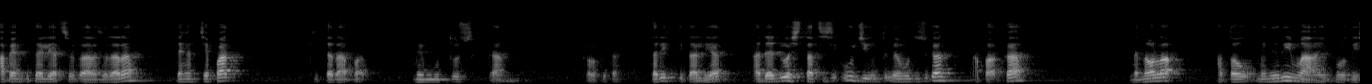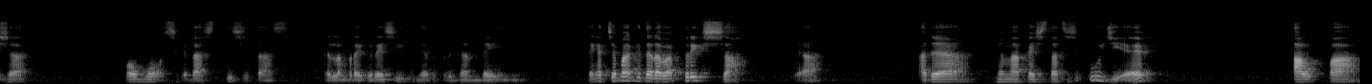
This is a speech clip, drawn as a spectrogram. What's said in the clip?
Apa yang kita lihat saudara-saudara, dengan cepat kita dapat memutuskan. Kalau kita tadi kita lihat ada dua statistik uji untuk memutuskan apakah menolak atau menerima hipotesa homoskedastisitas dalam regresi linear berganda ini. Dengan cepat kita dapat periksa ya. Ada memakai statistik UGF alfa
